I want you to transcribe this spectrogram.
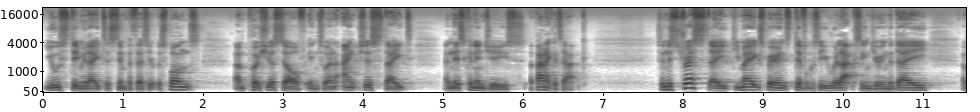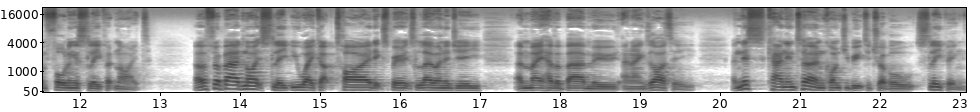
you'll stimulate a sympathetic response and push yourself into an anxious state, and this can induce a panic attack. So, in a stress state, you may experience difficulty relaxing during the day and falling asleep at night. After a bad night's sleep, you wake up tired, experience low energy, and may have a bad mood and anxiety. And this can in turn contribute to trouble sleeping.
